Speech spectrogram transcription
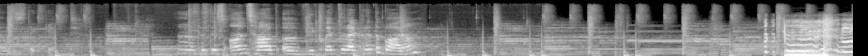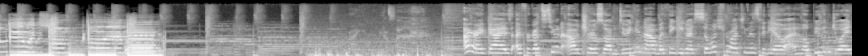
And stick it. I'm gonna put this on top of the clip that I put at the bottom. Alright guys, I forgot to do an outro so I'm doing it now but thank you guys so much for watching this video. I hope you enjoyed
